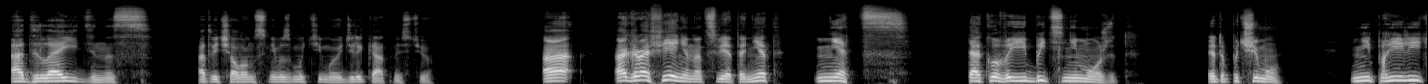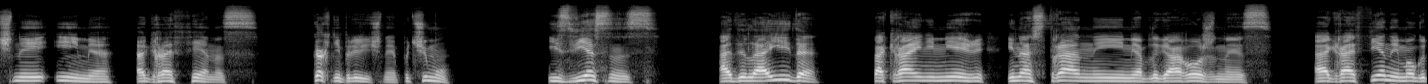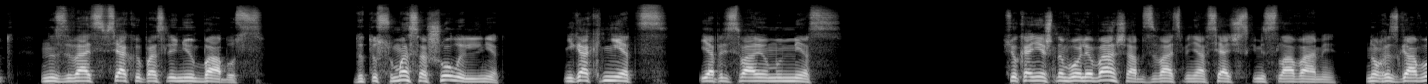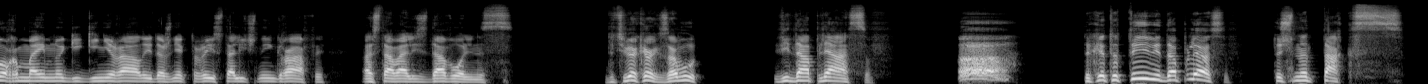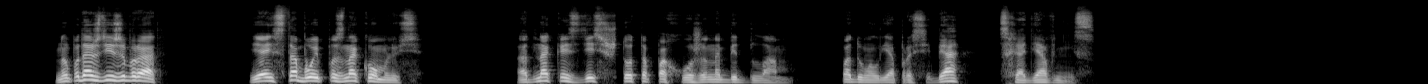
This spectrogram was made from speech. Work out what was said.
«Аделаидинес», — отвечал он с невозмутимой деликатностью. «А Аграфенина цвета нет?» «Нет, такого и быть не может». «Это почему?» «Неприличное имя Аграфенос». «Как неприличное? Почему?» «Известность Аделаида по крайней мере, иностранные имя облагороженные с, а графены могут называть всякую последнюю бабус. Да ты с ума сошел или нет? Никак нет, я при своем уме. Все, конечно, воля ваша обзвать меня всяческими словами, но разговором мои многие генералы и даже некоторые столичные графы оставались довольны. -с. Да тебя как зовут? Видоплясов. А, так это ты, Видоплясов? Точно такс. Ну, подожди же, брат. Я и с тобой познакомлюсь. Однако здесь что-то похоже на бедлам, подумал я про себя, сходя вниз.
